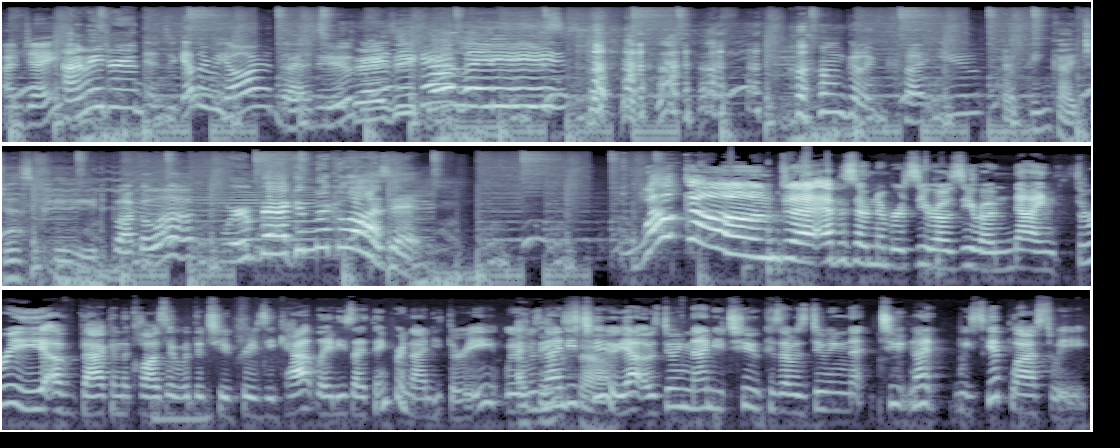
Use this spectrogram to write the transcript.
I'm Jay. I'm Adrian. And together we are the, The two Two crazy Crazy cat Cat ladies. I'm gonna cut you. I think I just peed. Buckle up. We're back in the closet. Welcome to episode number 0093 of Back in the Closet with the Two Crazy Cat Ladies. I think we're 93. It I was think 92. so. Yeah, I was doing 92 because I was doing ni- two. Night, we skipped last week.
